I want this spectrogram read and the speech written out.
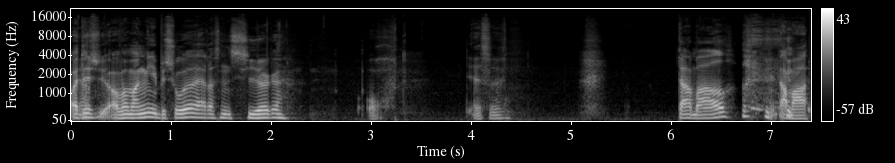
Og, det, og hvor mange episoder er der sådan cirka? Altså, der er meget. Der er meget.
